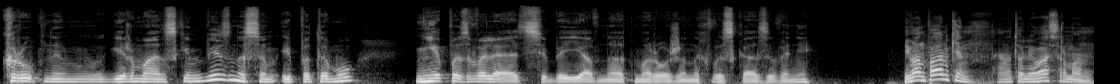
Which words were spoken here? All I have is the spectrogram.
крупным германским бизнесом и потому не позволяет себе явно отмороженных высказываний. Иван Панкин, Анатолий Вассерман.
